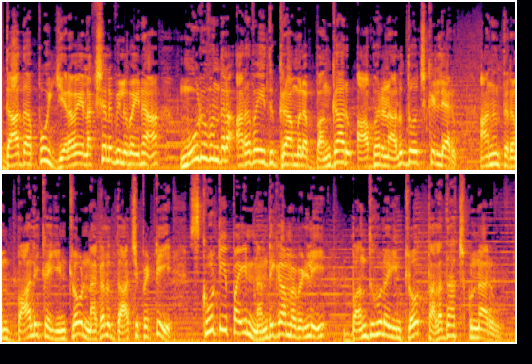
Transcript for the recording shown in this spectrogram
దాదాపు ఇరవై లక్షల విలువైన మూడు వందల అరవై ఐదు గ్రాముల బంగారు ఆభరణాలు దోచుకెళ్ళారు. అనంతరం బాలిక ఇంట్లో నగలు దాచిపెట్టి స్కూటీపై నందిగామ వెళ్ళి బంధువుల ఇంట్లో తలదాచుకున్నారు.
